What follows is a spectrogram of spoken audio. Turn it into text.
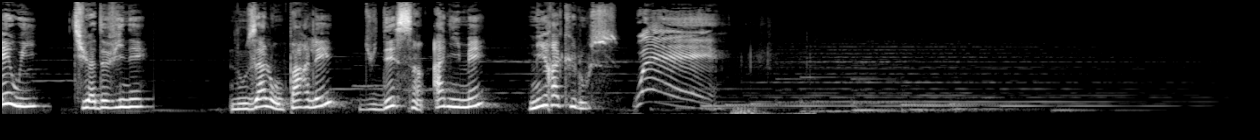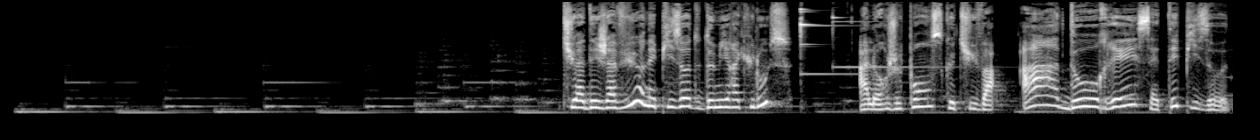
Eh oui, tu as deviné. Nous allons parler du dessin animé Miraculous. Tu as déjà vu un épisode de Miraculous? Alors je pense que tu vas adorer cet épisode.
